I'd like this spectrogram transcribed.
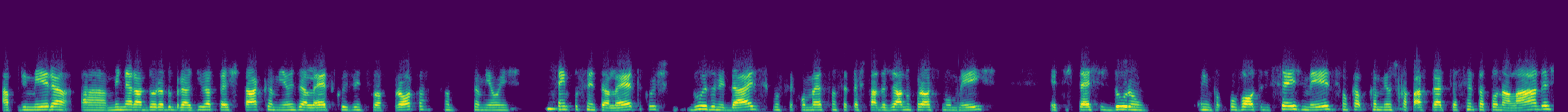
a primeira a mineradora do Brasil a testar caminhões elétricos em sua frota, caminhões 100% elétricos, duas unidades que começam a ser testadas já no próximo mês. Esses testes duram por volta de seis meses, são caminhões de capacidade de 60 toneladas,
